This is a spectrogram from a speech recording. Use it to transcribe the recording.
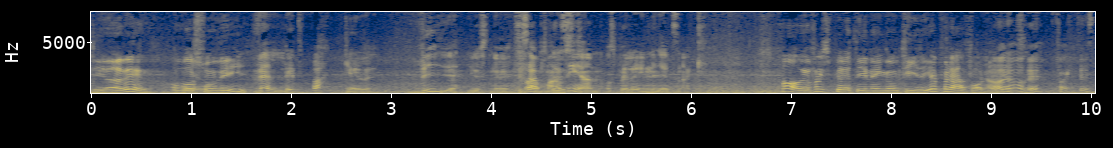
Det gör vi. Och var står vi? Väldigt vacker vy just nu. Tillsammans Faktiskt. igen och spelar in nyhetssnack. Ja, vi har faktiskt spelat in en gång tidigare på det här fartyget. Ja, det har vi faktiskt.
